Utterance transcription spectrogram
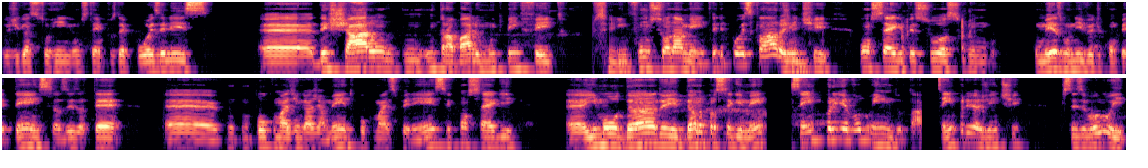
do Gigantes do Ring uns tempos depois, eles é, deixaram um, um, trabalho muito bem feito Sim. em funcionamento. E depois, claro, a gente consegue pessoas com o mesmo nível de competência, às vezes até é, com, com, um pouco mais de engajamento, um pouco mais de experiência, e consegue é, ir moldando e dando prosseguimento, sempre evoluindo, tá? Sempre a gente precisa evoluir.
